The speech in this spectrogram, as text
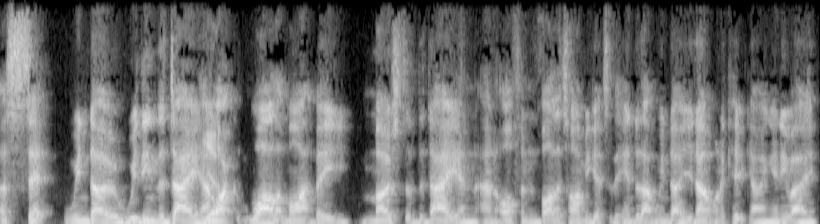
a set window within the day, and Yeah. like while it might be most of the day, and and often by the time you get to the end of that window, you don't want to keep going anyway.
